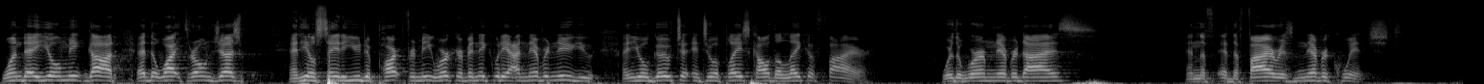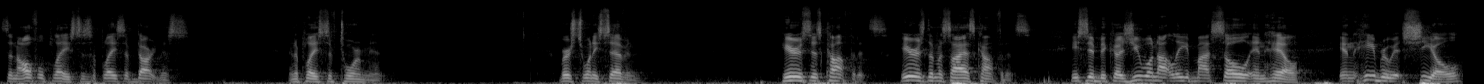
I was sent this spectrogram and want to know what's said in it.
One day you'll meet God at the white throne judgment. And he'll say to you, Depart from me, worker of iniquity, I never knew you. And you'll go to, into a place called the lake of fire, where the worm never dies and the, and the fire is never quenched. It's an awful place. It's a place of darkness and a place of torment. Verse 27. Here is his confidence. Here is the Messiah's confidence. He said, Because you will not leave my soul in hell. In Hebrew, it's Sheol.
